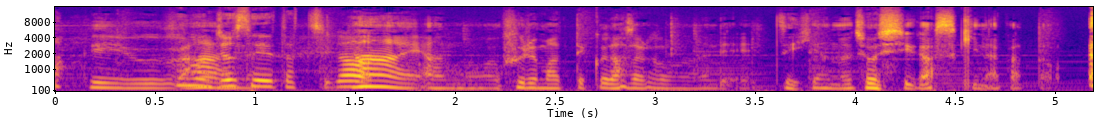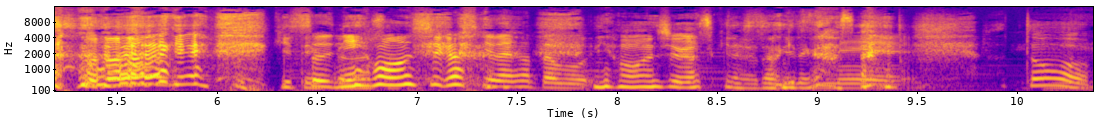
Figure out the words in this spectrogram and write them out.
っていうその女性たちが、はい、はいあの振る舞ってくださるそうなのでぜひあの女子が好きな方は 来てください。そう日本酒が好きな方も。日本酒が好きな方は来てください、ね。あと、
